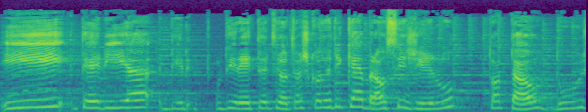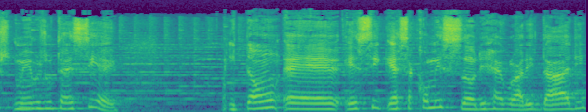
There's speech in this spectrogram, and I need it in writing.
e teria o direito, entre outras coisas, de quebrar o sigilo total dos membros do TSE. Então, é, esse, essa comissão de regularidade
